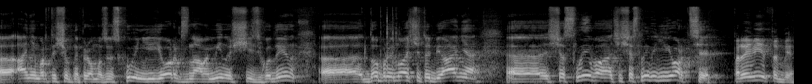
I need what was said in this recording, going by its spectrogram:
Е, Аня Мартищук на прямому зв'язку. і Нью-Йорк з нами мінус 6 годин. Е, Доброї ночі тобі, Аня. Е, Щаслива чи щасливі нью-йоркці? Привіт тобі.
